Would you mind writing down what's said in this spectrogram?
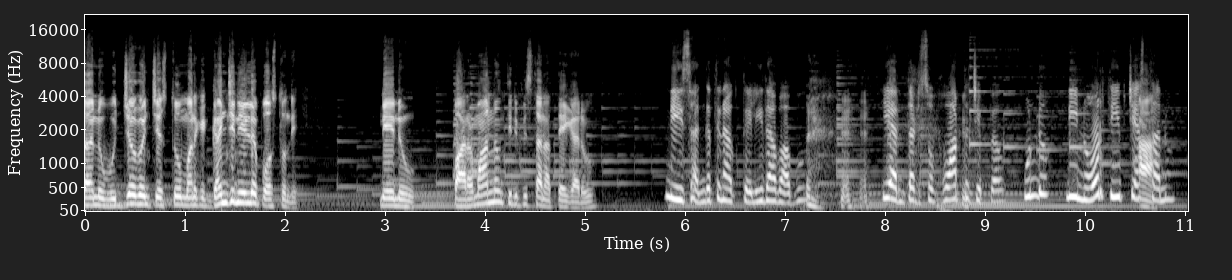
తను ఉద్యోగం చేస్తూ మనకి గంజి నీళ్ళే పోస్తుంది. నేను పరమాన్నం తినిపిస్తాను అత్తయ్య గారు. నీ సంగతి నాకు తెలీదా బాబు? ఎంతటి శుభవార్త చెప్పావు? ఉండు నీ నోరు తీపి చేస్తాను.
